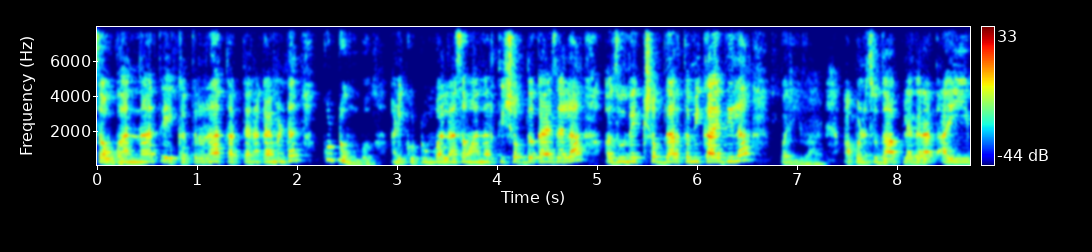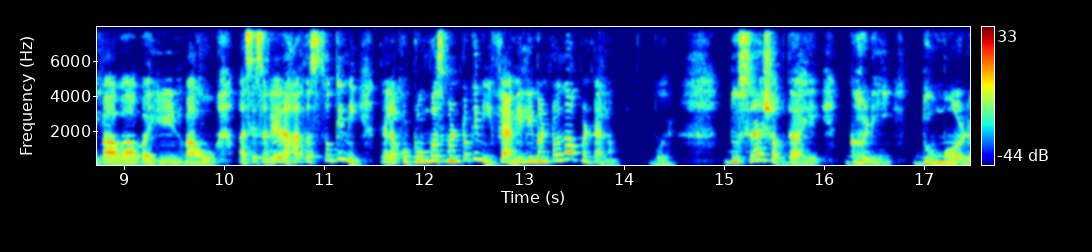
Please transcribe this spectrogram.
चौघांना ते एकत्र राहतात. त्यांना काय म्हणतात? कुटुंब. आणि कुटुंबाला समानार्थी शब्द काय झाला? अजून एक शब्दार्थ मी काय दिला? परिवार. आपण सुद्धा आपल्या घरात आई बाबा बहीण भाऊ असे सगळे राहत असतो की नाही? त्याला कुटुंबच म्हणतो की नाही? फॅमिली म्हणतो ना आपण त्याला. बरं. दुसरा शब्द आहे घडी दुमड.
